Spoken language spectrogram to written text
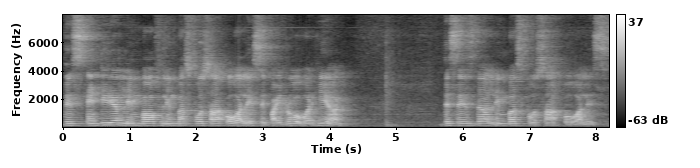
this anterior limb of limbus fossa ovalis if I draw over here this is the limbus fossa ovalis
